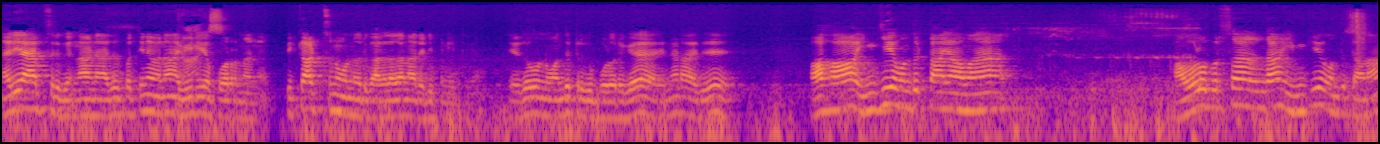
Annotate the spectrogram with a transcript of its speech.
நிறைய ஆப்ஸ் இருக்குது நான் அதை பற்றின வேணால் வீடியோ போடுறேன் நான். பிக்கார்ட்ஸ்னு ஒன்று இருக்குது அதில் தான் நான் ரெடி பண்ணிட்டு இருக்கேன். ஏதோ ஒன்று வந்துட்டு இருக்கு போல இருக்கு. என்னடா இது? ஆஹா இங்கேயே வந்துட்டான் அவன்? அவ்வளோ பெருசாக இருந்தான் இங்கேயே வந்துட்டானா.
